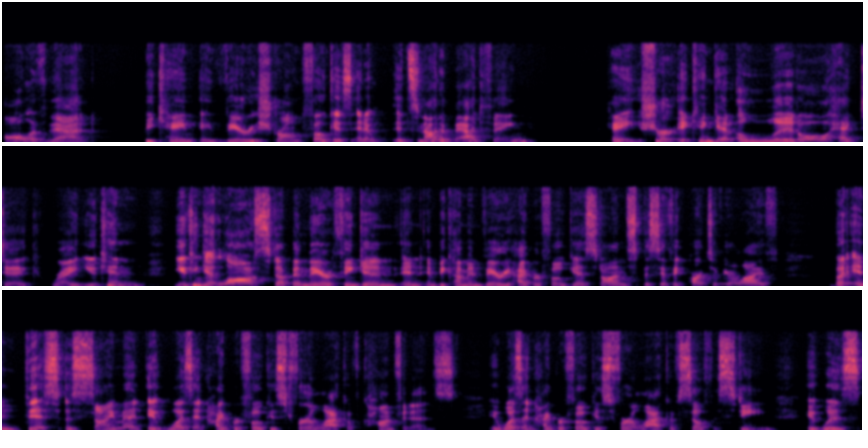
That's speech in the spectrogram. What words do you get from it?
All of that became a very strong focus. And it, it's not a bad thing. Okay, sure, it can get a little hectic, right? You can you can get lost up in there thinking and, and becoming very hyper focused on specific parts of your life. But in this assignment, it wasn't hyper focused for a lack of confidence. It wasn't hyper focused for a lack of self esteem. It was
